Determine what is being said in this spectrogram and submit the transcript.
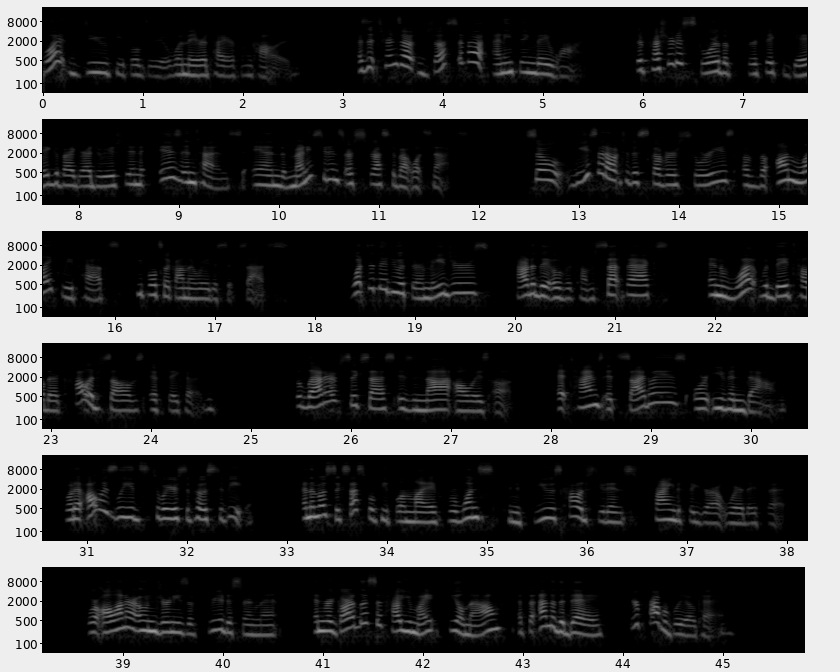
what do people do when they retire from college? As it turns out, just about anything they want. The pressure to score the perfect gig by graduation is intense, and many students are stressed about what's next. So, we set out to discover stories of the unlikely paths people took on their way to success. What did they do with their majors? How did they overcome setbacks? And what would they tell their college selves if they could? The ladder of success is not always up. At times, it's sideways or even down, but it always leads to where you're supposed to be. And the most successful people in life were once confused college students trying to figure out where they fit. We're all on our own journeys of career discernment, and regardless of how you might feel now, at the end of the day, you're probably okay.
